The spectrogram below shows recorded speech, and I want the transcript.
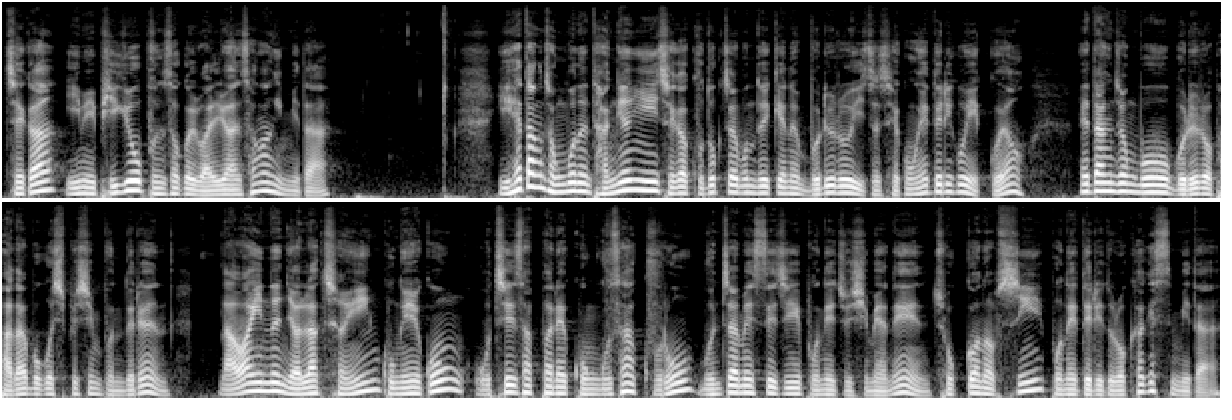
제가 이미 비교 분석을 완료한 상황입니다. 이 해당 정보는 당연히 제가 구독자분들께는 무료로 이제 제공해드리고 있고요. 해당 정보 무료로 받아보고 싶으신 분들은 나와 있는 연락처인 010-5748-0949로 문자 메시지 보내주시면은 조건 없이 보내드리도록 하겠습니다.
